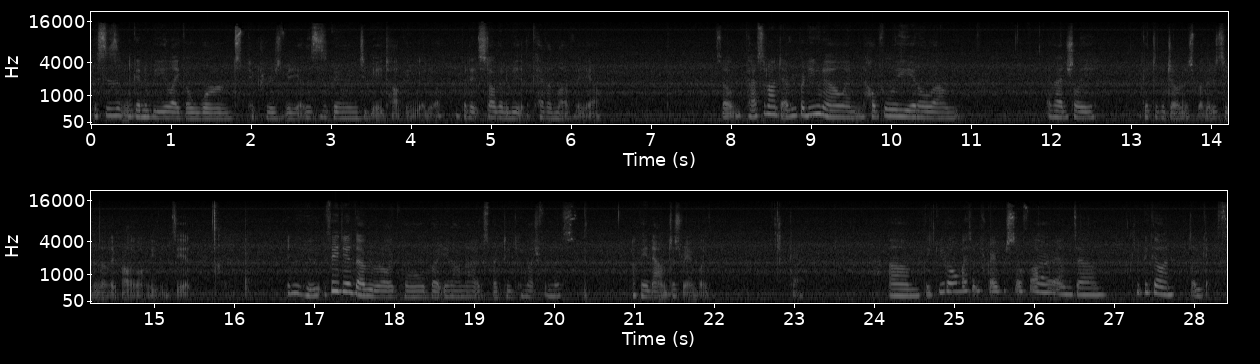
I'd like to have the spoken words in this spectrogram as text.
This isn't going to be like a words, pictures video. This is going to be a talking video, but it's still going to be a Kevin love video. So pass it on to everybody you know, and hopefully it'll um, eventually get to the Jonas Brothers, even though they probably won't even see it. Anywho, if they did, that would be really cool, but you know, I'm not expecting too much from this. Okay, now I'm just rambling. Okay. Um, thank you to all my subscribers so far, and um, keep it going. Love you guys.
